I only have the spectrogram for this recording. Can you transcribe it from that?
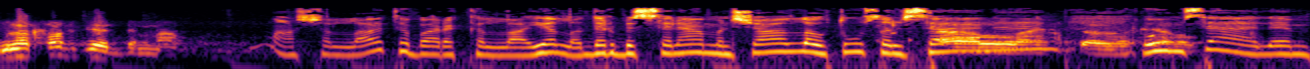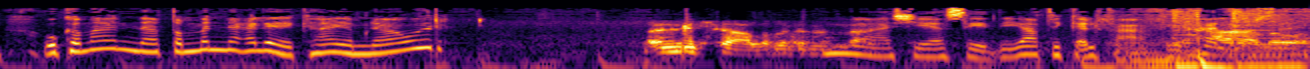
من الخط إلى الدمام. ما شاء الله تبارك الله. يلا درب السلامة إن شاء الله وتوصل سالم. ومسالم. وكمان طمنا عليك. ها يا مناور؟ إن شاء الله بإذن الله. ماشي يا سيدي يعطيك ألف هلا والله.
